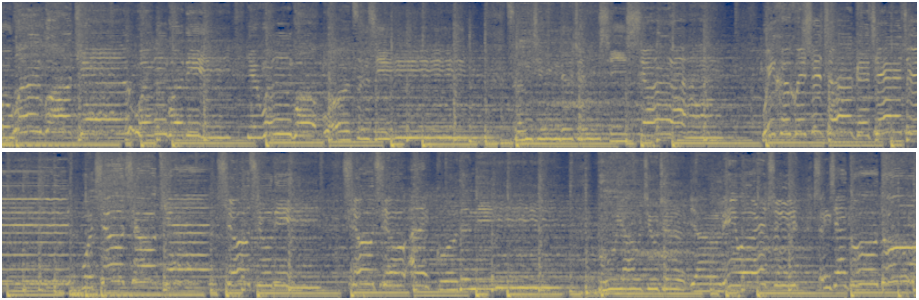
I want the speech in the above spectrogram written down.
我问过天，问过地，也问过我自己。曾经的真心相爱，为何会是这个结局？我求求天，求求地，求求爱过的你。不要就这样离我而去，剩下孤独我，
